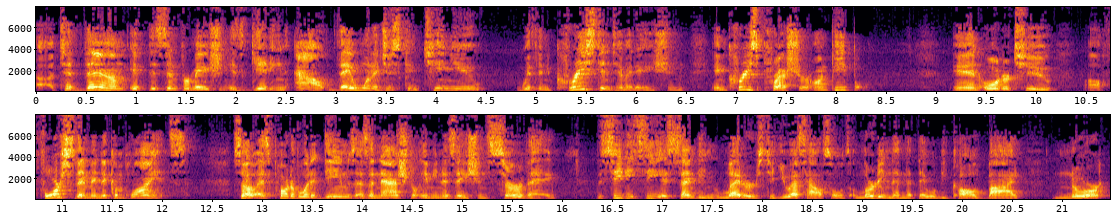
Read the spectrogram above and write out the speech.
uh, to them if this information is getting out. They want to just continue with increased intimidation, increased pressure on people in order to uh, force them into compliance. So, as part of what it deems as a national immunization survey, the CDC is sending letters to U.S. households alerting them that they will be called by NORC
